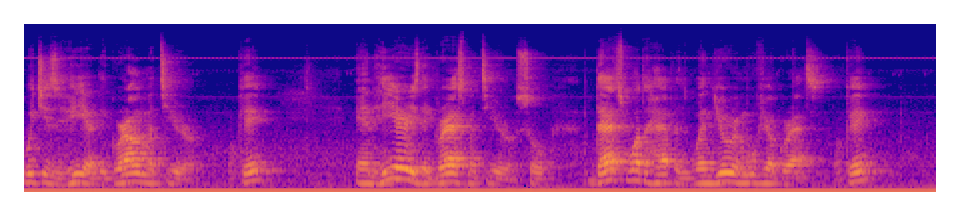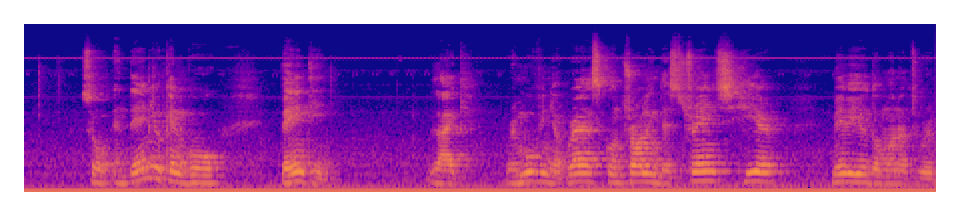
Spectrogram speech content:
Which is here the ground material okay? And here is the grass material. So that's what happens when you remove your grass okay? So and then you can go painting like removing your grass controlling the strength here. Maybe you don't want to, rem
